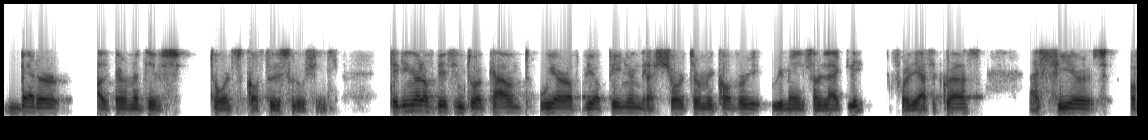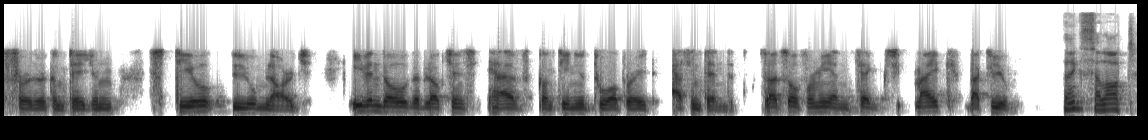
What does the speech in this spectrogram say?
better alternatives towards custody solutions. Taking all of this into account, we are of the opinion that a short term recovery remains unlikely for the asset class, as fears of further contagion still loom large, even though the blockchains have continued to operate as intended. So that's all for me, and thanks, Mike. Back to you. Thanks a lot,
